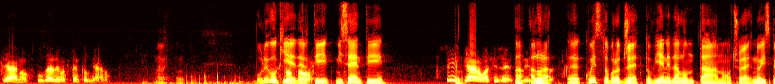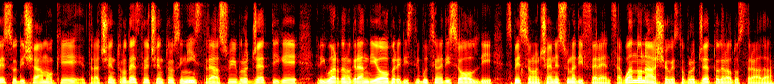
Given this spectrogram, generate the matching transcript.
piano, scusate ma sento piano. Vabbè. Volevo chiederti, mi senti? Sì, piano ma si sente. Ah, sì, allora, eh, questo progetto viene da lontano, cioè noi spesso diciamo che tra centrodestra e centrosinistra sui progetti che riguardano grandi opere e distribuzione di soldi spesso non c'è nessuna differenza. Quando nasce questo progetto dell'autostrada?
